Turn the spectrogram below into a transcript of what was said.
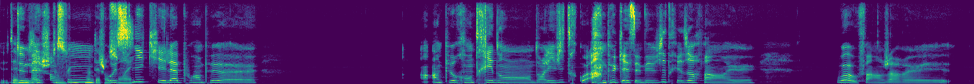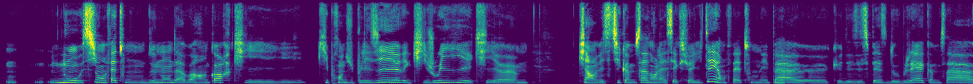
de ta de musique, ma chanson, ta chanson aussi, qui est là pour un peu un peu rentrer dans, dans, les vitres, quoi, un peu casser des vitres et dire, enfin, wow, enfin, genre, nous aussi, en fait, on demande à avoir un corps qui, qui prend du plaisir et qui jouit et qui, qui investit comme ça dans la sexualité, en fait. On n'est mmh. pas que des espèces d'objets comme ça.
